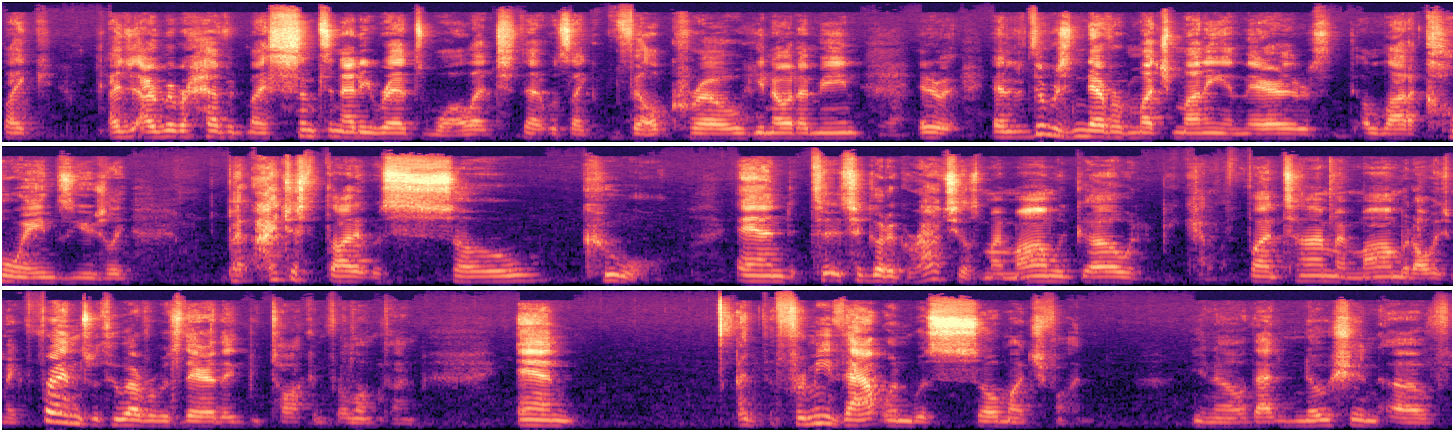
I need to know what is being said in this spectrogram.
like I, I remember having my Cincinnati Reds wallet that was like Velcro. You know what I mean? And, it- and there was never much money in there. There was a lot of coins usually, but I just thought it was so cool. And to, to go to garage sales, my mom would go. It'd be kind of a fun time. My mom would always make friends with whoever was there. They'd be talking for a long time, and for me, that one was so much fun you know that notion of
